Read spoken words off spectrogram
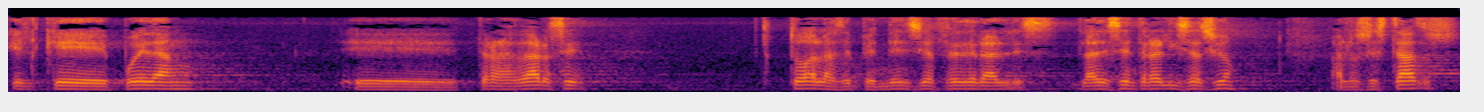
el que puedan eh, trasladarse todas las dependencias federales, la descentralización a los estados,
